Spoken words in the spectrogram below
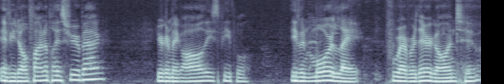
If you don't find a place for your bag, you're gonna make all these people even more late for wherever they're going to.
